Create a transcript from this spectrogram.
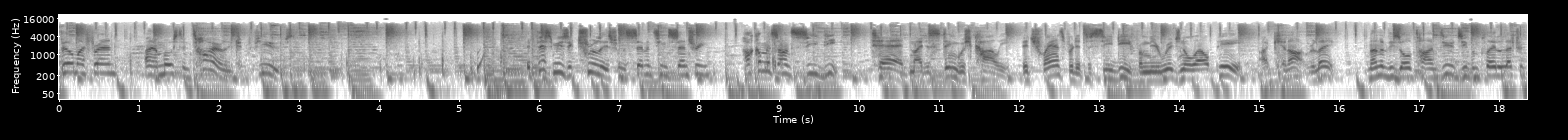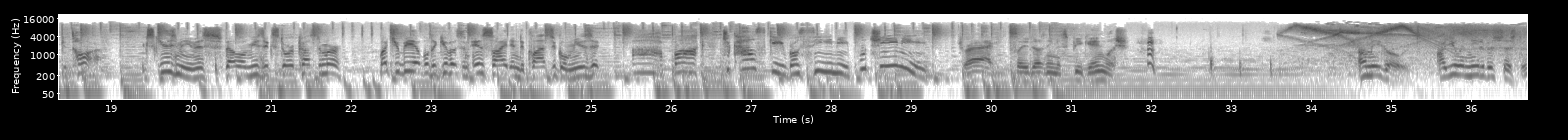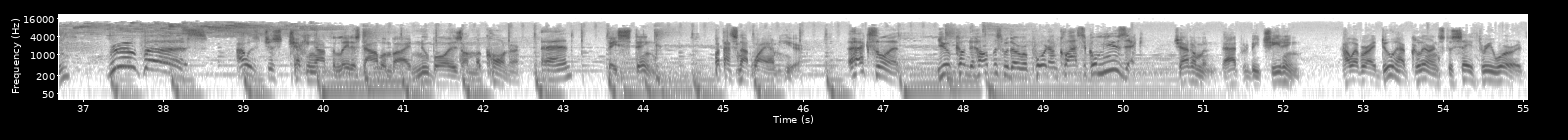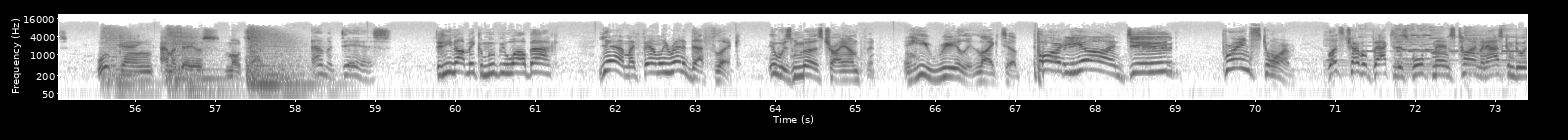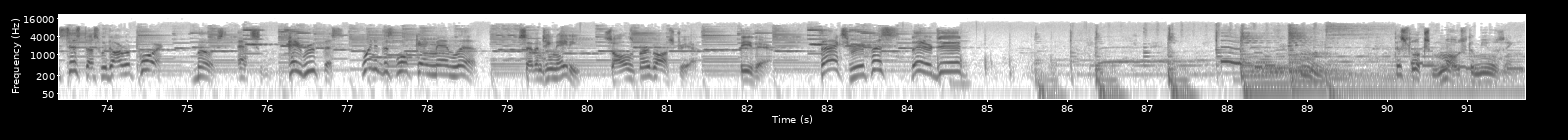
Bill, my friend, I am most entirely confused. If this music truly is from the 17th century, how come it's on CD? Ted, my distinguished colleague, they transferred it to CD from the original LP. I cannot relate. None of these old-time dudes even played electric guitar. Excuse me, Miss Fellow Music Store customer. Might you be able to give us an insight into classical music? Ah, Bach, Tchaikovsky, Rossini, Puccini. Drag, lady doesn't even speak English. Amigos, are you in need of assistance? Rufus! I was just checking out the latest album by New Boys on the Corner. And? They stink. But that's not why I'm here. Excellent. You have come to help us with our report on classical music. Gentlemen, that would be cheating. However, I do have clearance to say three words. Wolfgang Amadeus Mozart. Amadeus? Did he not make a movie a while back? Yeah, my family rented that flick. It was most triumphant. And he really liked to party on, dude! Brainstorm! Let's travel back to this Wolfman's time and ask him to assist us with our report. Most excellent. Hey, Rufus, when did this Wolfgang man live? 1780, Salzburg, Austria. Be there. Thanks, Rufus. Later, dude. This looks most amusing.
